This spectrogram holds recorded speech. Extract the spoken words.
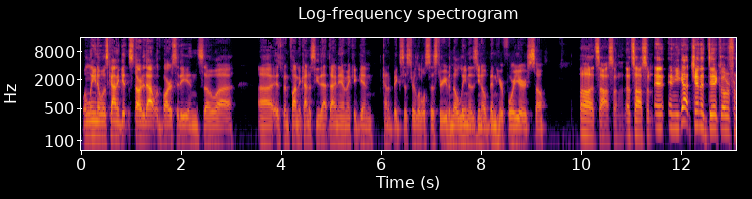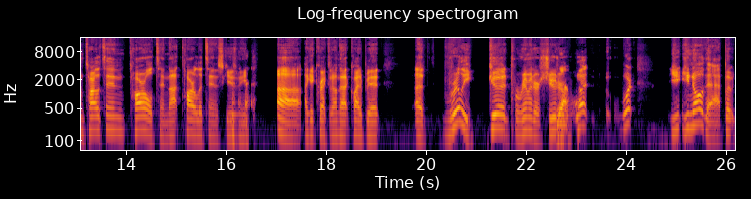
when Lena was kind of getting started out with varsity, and so uh, uh, it's been fun to kind of see that dynamic again, kind of big sister, little sister. Even though Lena's you know been here four years, so Oh, that's awesome. That's awesome. And and you got Jenna Dick over from Tarleton, Tarleton, not Tarleton, excuse me. uh I get corrected on that quite a bit. A really good perimeter shooter. Yeah. What what you you know that, but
